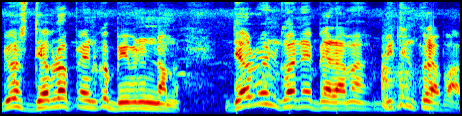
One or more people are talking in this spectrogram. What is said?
बिकज डेभलपमेन्टको विभिन्न नाम डेभलपमेन्ट गर्ने बेलामा बिटिन कुरा भयो।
